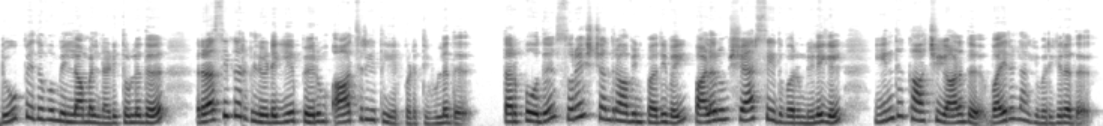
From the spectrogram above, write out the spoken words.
டூப் எதுவும் இல்லாமல் நடித்துள்ளது. ரசிகர்களிடையே பெரும் ஆச்சரியத்தை ஏற்படுத்தியுள்ளது. தற்போது சுரேஷ் சந்திராவின் பதிவை பலரும் ஷேர் செய்து வரும் நிலையில் இந்த காட்சியானது வைரலாகி வருகிறது.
